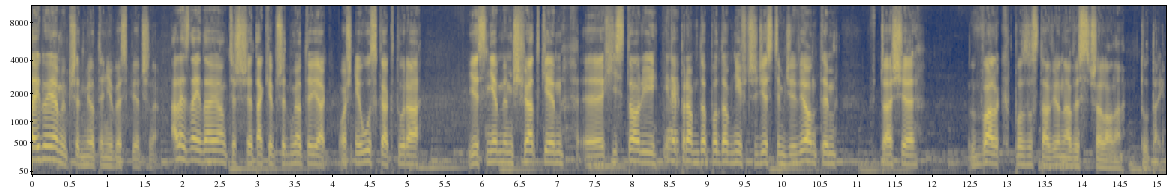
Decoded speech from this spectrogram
Znajdujemy przedmioty niebezpieczne, ale znajdują też się takie przedmioty jak właśnie łuska, która jest niemym świadkiem e, historii i najprawdopodobniej w 1939 w czasie walk pozostawiona wystrzelona tutaj.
